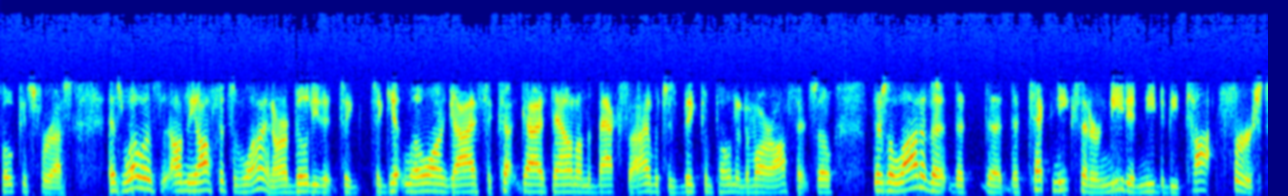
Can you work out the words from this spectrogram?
focus for us, as well as on the offensive line. Our ability to to, to get low on guys, to cut guys down on the backside, which is a big component of our offense. So there's a lot of the the the, the techniques that are needed need to be taught first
